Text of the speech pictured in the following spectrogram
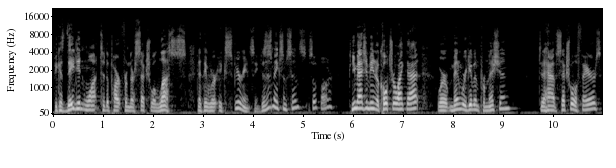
because they didn't want to depart from their sexual lusts that they were experiencing. Does this make some sense so far? Can you imagine being in a culture like that where men were given permission to have sexual affairs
